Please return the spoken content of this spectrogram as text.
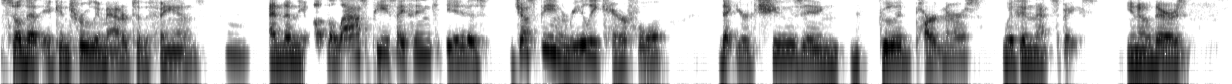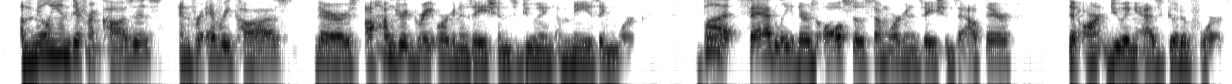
so that it can truly matter to the fans mm. and then the uh, the last piece i think is just being really careful that you're choosing good partners within that space you know there's a million different causes and for every cause there's a hundred great organizations doing amazing work but sadly, there's also some organizations out there that aren't doing as good of work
